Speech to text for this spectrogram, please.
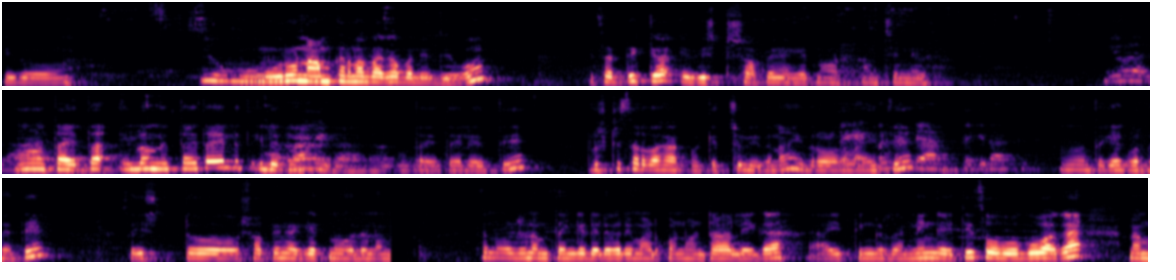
ಇದು ಮೂರು. ನಾಮಕರಣದಾಗ ಬಂದಿದ್ದೀವು ಸದ್ಯಕ್ಕೆ ಇದಿಷ್ಟು ಶಾಪಿಂಗ್ ಆಗೈತೆ ನೋಡ್ರಿ ನಮ್ ಚಿನ್ನಿದ ಹ್ಞೂ ತಾಯ್ತಾ ಇಲ್ಲೊಂದು ತಾಯ್ತಾ ಇಲ್ಲಿ ಇಲ್ಲಿ ತಾಯ್ತಾ ಇಲ್ಲ ಐತಿ? ದೃಷ್ಟಿ ಸರದಾಗ ಹಾಕ್ಬೇಕು ಹೆಚ್ಚುಲಿ ಇದನ್ನ. ಇದ್ರೊಳಗೆ ಐತಿ. ಹ್ಮ್ ತೆಗಿಯಕ್ ಬರ್ತೈತಿ. ಸೊ ಇಷ್ಟು ಶಾಪಿಂಗ್ ಆಗೈತೆ ನೋಡ್ರಿ ನಮ್ ಸೊ ನೋಡ್ರಿ ನಮ್ಮ ತಂಗಿ ಡೆಲಿವರಿ ಮಾಡ್ಕೊಂಡು ಹೊಂಟಾಳಲ್ಲ ಈಗ. ಐದು ತಿಂಗಳು ರನ್ನಿಂಗ್ ಐತಿ. ಸೊ ಹೋಗುವಾಗ ನಮ್ಮ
